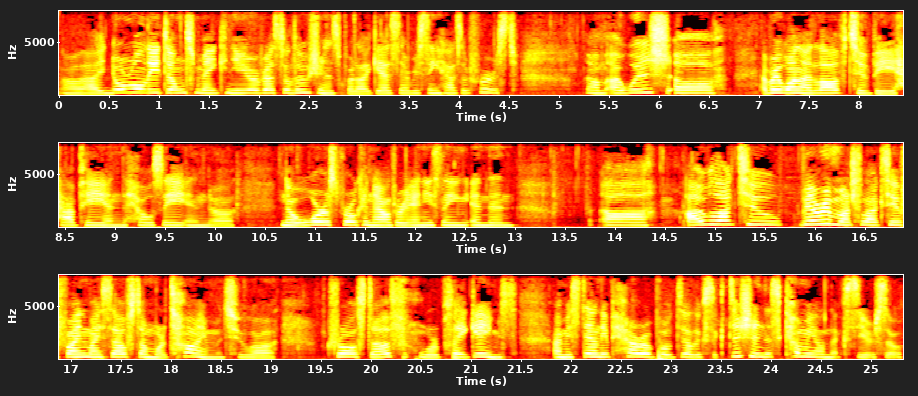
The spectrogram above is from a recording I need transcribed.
Uh, I normally don't make New Year resolutions, but I guess everything has a first. Um, I wish uh, everyone I love to be happy and healthy and uh, no wars broken out or anything. And then uh, I would like to very much like to find myself some more time to uh, draw stuff or play games. I mean, Stanley Parable Deluxe Edition is coming out next year, so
